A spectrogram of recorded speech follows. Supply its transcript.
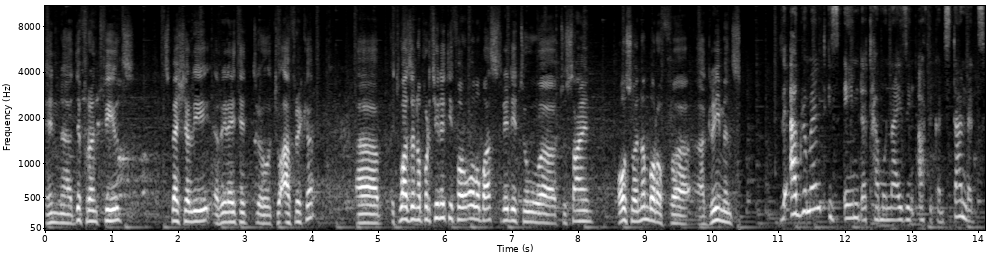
in different fields, especially related to, to Africa. Uh, it was an opportunity for all of us really to, uh, to sign also a number of uh, agreements. The agreement is aimed at harmonizing African standards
